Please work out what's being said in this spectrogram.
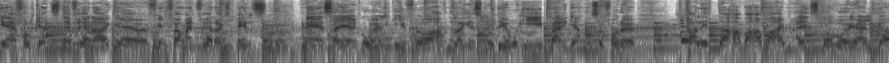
helg, folkens. Det er fredag. Finn fram en fredagspils. Vi sier god helg fra Havnelaget studio i Bergen. Og så får du ta litt habba-habba hjemme i stua i helga.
